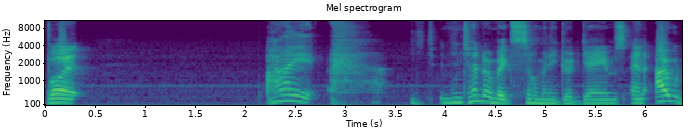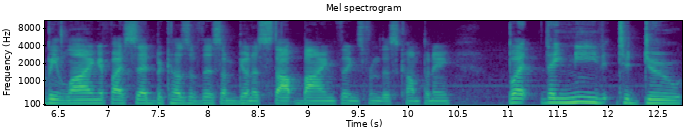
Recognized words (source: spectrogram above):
But I Nintendo makes so many good games and I would be lying if I said because of this I'm going to stop buying things from this company. But they need to do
